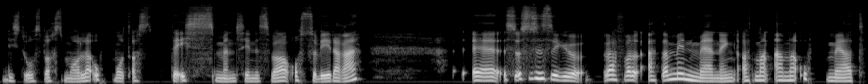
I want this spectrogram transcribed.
de store spørsmålene opp mot ateismen sine svar, osv., eh, så syns jeg jo, i hvert fall etter min mening, at man ender opp med at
